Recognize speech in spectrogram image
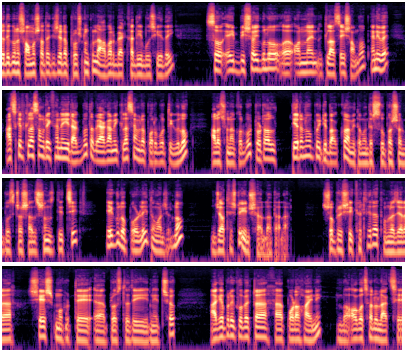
যদি কোনো সমস্যা থাকে সেটা প্রশ্ন করলে আবার ব্যাখ্যা দিয়ে বুঝিয়ে দেই। সো এই বিষয়গুলো অনলাইন ক্লাসেই সম্ভব। এনিওয়ে আজকের ক্লাস আমরা এখানেই রাখব, তবে আগামী ক্লাসে আমরা পরবর্তীগুলো আলোচনা করব। টোটাল তিরানব্বইটি বাক্য আমি তোমাদের সুপার শর্ট বুস্টার সাজেশনস দিচ্ছি। এগুলো পড়লেই তোমার জন্য যথেষ্ট, ইনশাআল্লাহ তালা সুপ্রিয় শিক্ষার্থীরা, তোমরা যারা শেষ মুহূর্তে প্রস্তুতি নিচ্ছ, আগে পরে খুব একটা পড়া হয়নি বা অগোছালো লাগছে,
